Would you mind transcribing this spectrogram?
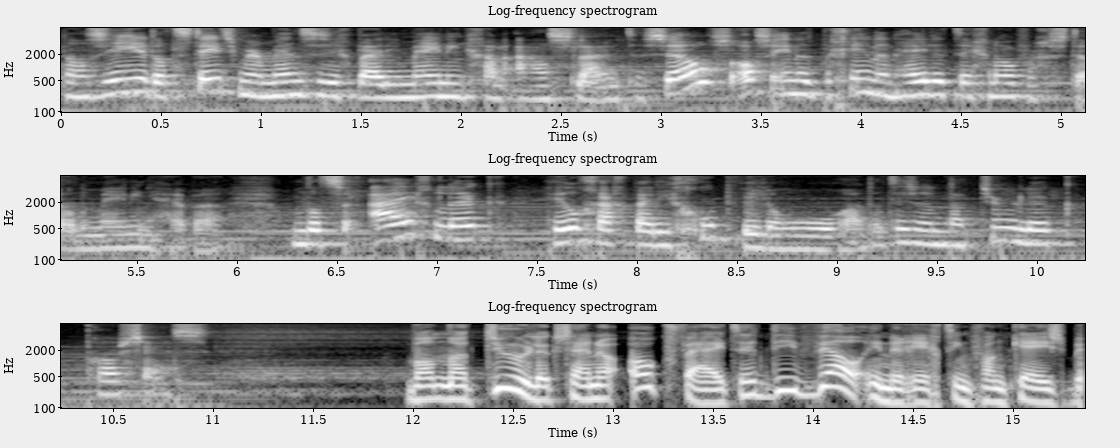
dan zie je dat steeds meer mensen zich bij die mening gaan aansluiten. Zelfs als ze in het begin een hele tegenovergestelde mening hebben. Omdat ze eigenlijk heel graag bij die groep willen horen. Dat is een natuurlijk proces. Want natuurlijk zijn er ook feiten die wel in de richting van Kees B.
